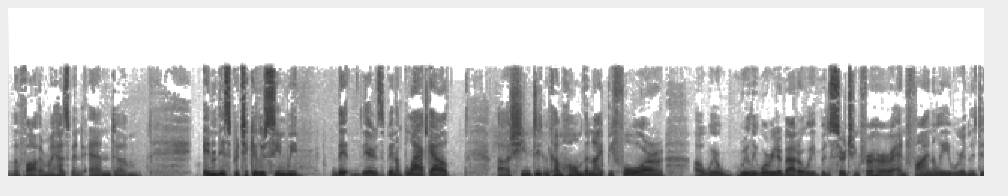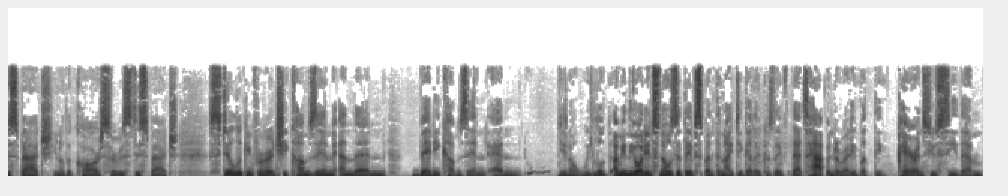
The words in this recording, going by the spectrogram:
the father, my husband, and um, in this particular scene, we th- there's been a blackout. Uh, she didn't come home the night before. Uh, we're really worried about her. We've been searching for her, and finally, we're in the dispatch, you know, the car service dispatch, still looking for her. And she comes in, and then Benny comes in, and you know, we look. I mean, the audience knows that they've spent the night together because they've that's happened already. But the parents, you see them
